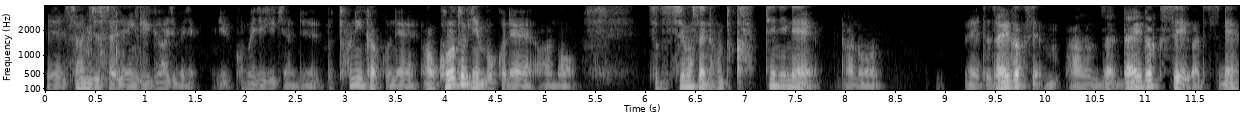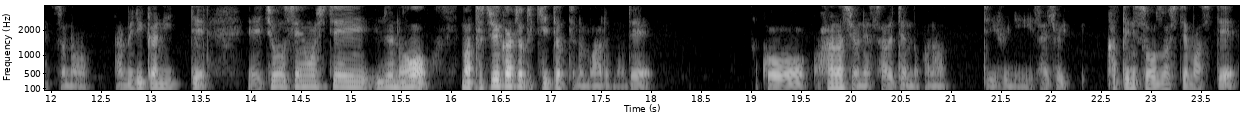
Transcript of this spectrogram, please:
う、えー30歳で演劇を始めて、えコメディ劇なんで、とにかくね、あこの時に僕ね、あの、ちょっとすいませんね、本当勝手にね、あの、えっ、と、大学生、あの、大学生がですね、その、アメリカに行って、えー挑戦をしているのを、まあ途中からちょっと聞いたっていうのもあるので、こう、話をね、されてるのかなっていうふうに最初、勝手に想像してまして、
